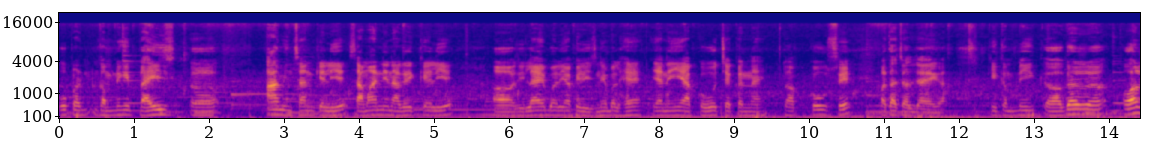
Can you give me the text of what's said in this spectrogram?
वो कंपनी की प्राइस आम इंसान के लिए, सामान्य नागरिक के लिए रिलायबल या फिर रिजनेबल है या नहीं है, आपको वो चेक करना है तो आपको उससे पता चल जाएगा कि कंपनी अगर और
